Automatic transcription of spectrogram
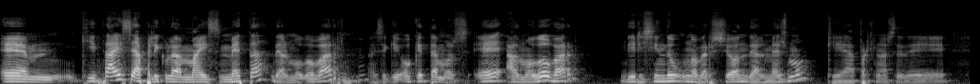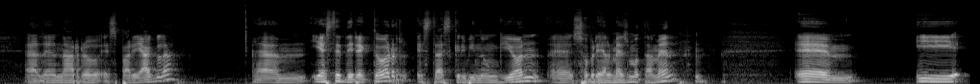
Eh, quizáis é a película máis meta de Almodóvar, uh -huh. así que o que temos é Almodóvar, dirixindo unha versión de al mesmo, que é a personaxe de uh, Leonardo Spariagla. Um, e este director está escribindo un guión eh, sobre el mesmo tamén. um, e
